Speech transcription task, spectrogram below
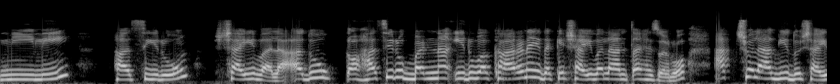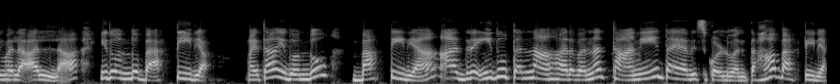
ನೀಲಿ ಹಸಿರು ಶೈವಲ. ಅದು ಹಸಿರು ಬಣ್ಣ ಇರುವ ಕಾರಣ ಇದಕ್ಕೆ ಶೈವಲ ಅಂತ ಹೆಸರು. ಆಕ್ಚುಲ್ ಆಗಿ ಇದು ಶೈವಲ ಅಲ್ಲ, ಇದೊಂದು ಬ್ಯಾಕ್ಟೀರಿಯಾ ಆಯ್ತಾ? ಇದೊಂದು ಬ್ಯಾಕ್ಟೀರಿಯಾ ಆದ್ರೆ ಇದು ತನ್ನ ಆಹಾರವನ್ನ ತಾನೇ ತಯಾರಿಸಿಕೊಳ್ಳುವಂತಹ ಬ್ಯಾಕ್ಟೀರಿಯಾ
